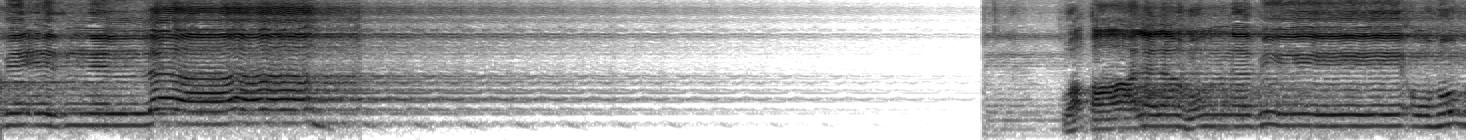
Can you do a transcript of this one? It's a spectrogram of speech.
بإذن الله وقال لهم نبيئهم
